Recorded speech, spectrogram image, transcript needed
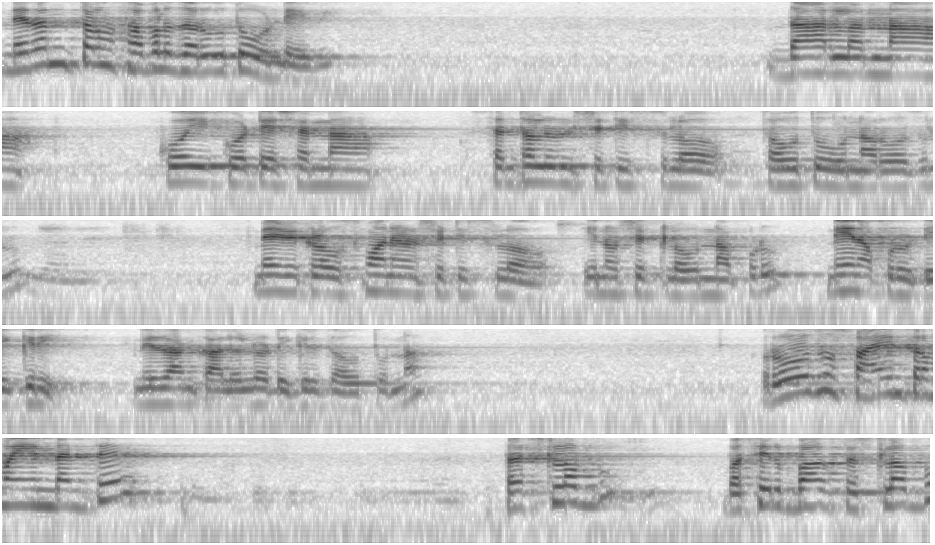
నిరంతరం సభలు జరుగుతూ ఉండేవి. దార్లన్నా కోయి కోటేషన్న సెంట్రల్ యూనివర్సిటీస్లో చదువుతూ ఉన్న రోజులు. మేము ఇక్కడ ఉస్మాన్ యూనివర్సిటీస్లో యూనివర్సిటీలో ఉన్నప్పుడు నేను అప్పుడు డిగ్రీ నిజాం కాలేజీలో డిగ్రీ చదువుతున్నా. రోజు సాయంత్రం అయిందంటే press club Basheerbagh press club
